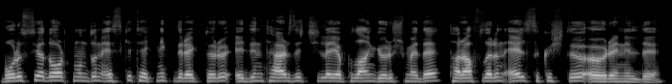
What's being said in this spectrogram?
Borussia Dortmund'un eski teknik direktörü Edin Terzic ile yapılan görüşmede tarafların el sıkıştığı öğrenildi.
